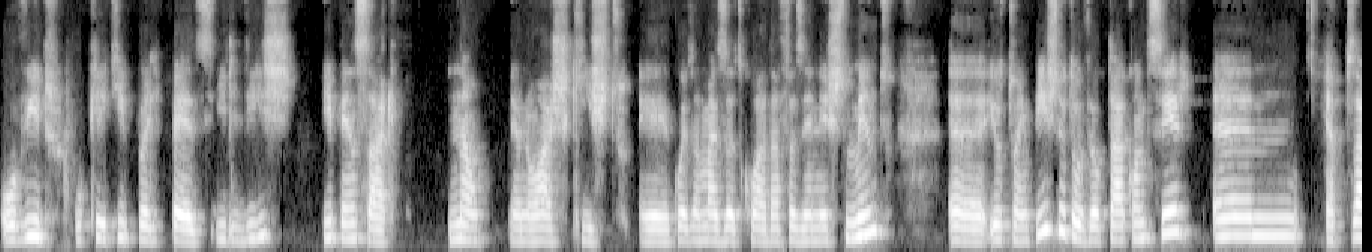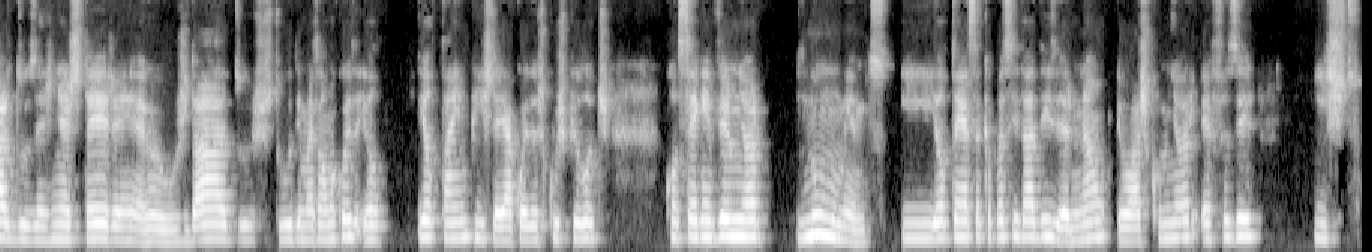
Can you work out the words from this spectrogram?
ouvir o que a equipa lhe pede e lhe diz e pensar: não, eu não acho que isto é a coisa mais adequada a fazer neste momento, Uh, eu estou em pista, estou a ver o que está a acontecer, um, apesar dos engenheiros terem uh, os dados, tudo e mais alguma coisa, ele, ele está em pista e há coisas que os pilotos conseguem ver melhor no momento e ele tem essa capacidade de dizer: Não, eu acho que o melhor é fazer isto.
